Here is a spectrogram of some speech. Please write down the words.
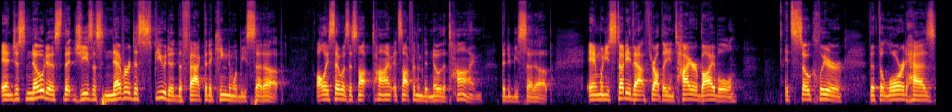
And just notice that Jesus never disputed the fact that a kingdom would be set up. All he said was it's not time, it's not for them to know the time that it'd be set up. And when you study that throughout the entire Bible, it's so clear that the Lord has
